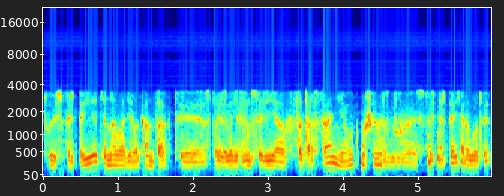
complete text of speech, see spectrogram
То есть предприятие наладило контакты с производителем сырья в Татарстане, вот машины разгружаются. То есть предприятие работает.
